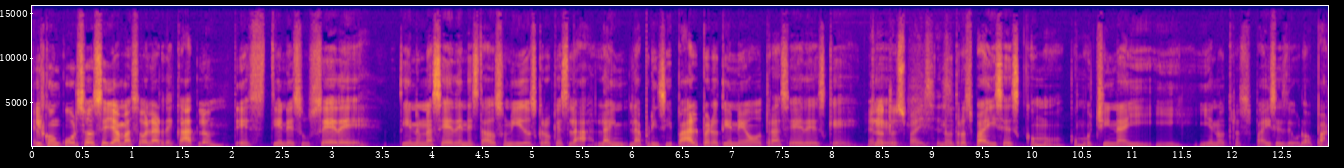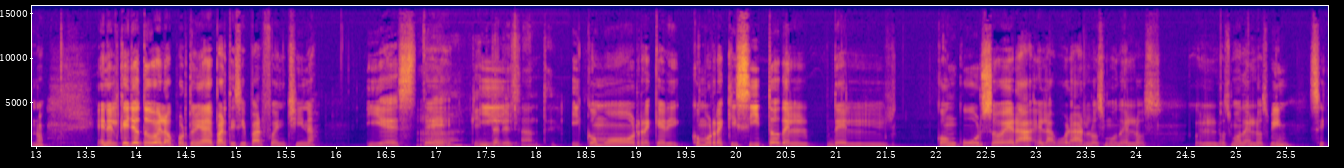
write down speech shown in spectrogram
El concurso se llama Solar Decathlon, es, tiene su sede tiene una sede en Estados Unidos, creo que es la, la, principal, pero tiene otras sedes que... En otros países. En otros países como, como China y, y, en otros países de Europa, ¿no? En el que yo tuve la oportunidad de participar fue en China. Y este... Ah, qué interesante. Y, como, como requisito del, del concurso era elaborar los modelos los modelos BIM, ¿sí?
